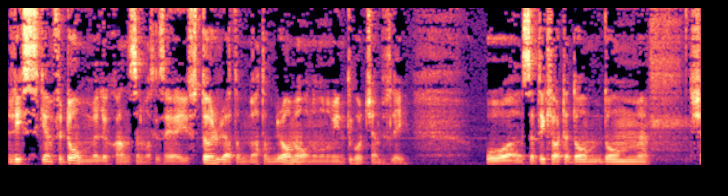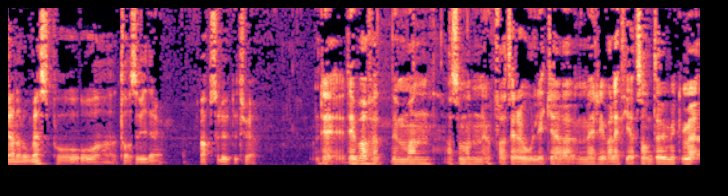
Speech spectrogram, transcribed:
risken för dem, eller chansen om man ska säga, är ju större att de, att de blir av med honom om de inte går till Champions League. Och, så att det är klart att de, de tjänar nog mest på att ta sig vidare. Absolut, det tror jag. Det, det är bara för att man, alltså man uppfattar det olika med rivalitet och sånt. Det har ju mycket med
